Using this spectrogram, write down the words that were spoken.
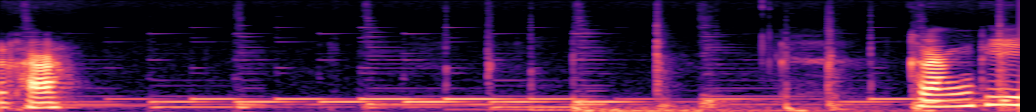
นะคะ ครั้งที่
